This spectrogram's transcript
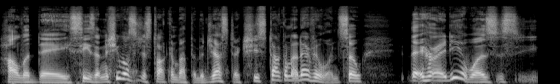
holiday season. And she wasn't just talking about the Majestic; she's talking about everyone. So the, her idea was is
